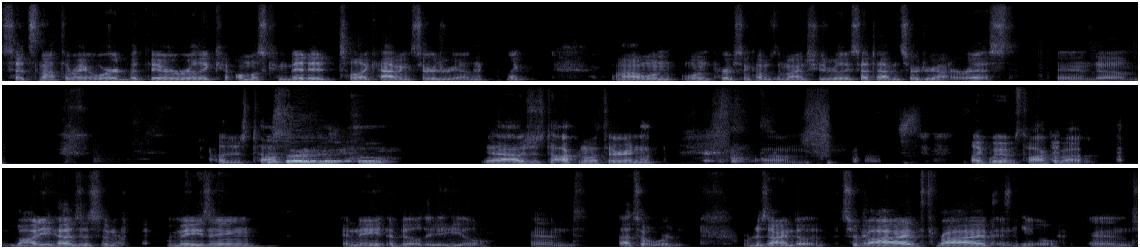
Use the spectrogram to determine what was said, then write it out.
set's not the right word but they were really almost committed to like having surgery on like uh, one one person comes to mind she's really set to having surgery on her wrist. And um i'll just tell the story really cool yeah, I was just talking with her, and um, like we was talking about, body has this amazing innate ability to heal, and that's what we're we're designed to survive, thrive, and heal. And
